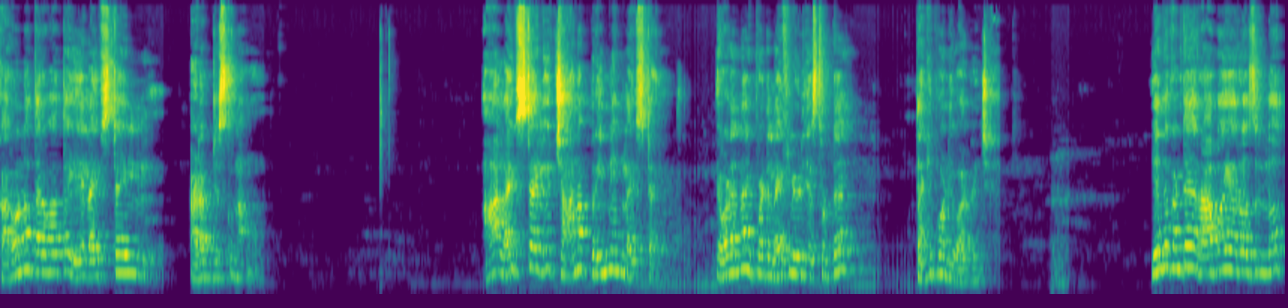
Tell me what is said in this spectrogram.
కరోనా తర్వాత ఏ లైఫ్ స్టైల్ అడాప్ట్ చేసుకున్నాము ఆ లైఫ్ స్టైల్ చాలా ప్రీమియం లైఫ్ స్టైల్ ఎవడన్నా ఇటువంటి లైఫ్ లీడ్ చేస్తుంటే తగ్గిపోండి వాడి నుంచి. ఎందుకంటే రాబోయే రోజుల్లో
